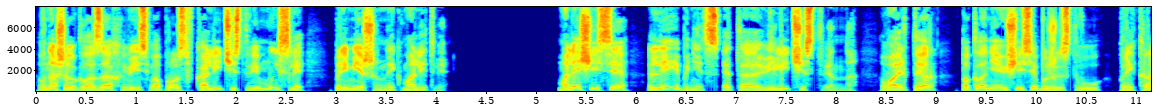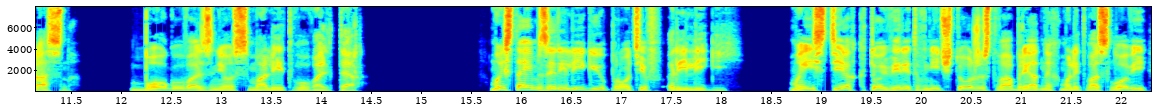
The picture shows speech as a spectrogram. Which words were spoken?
В наших глазах весь вопрос в количестве мысли, примешанной к молитве. Молящийся Лейбниц – это величественно, Вольтер, поклоняющийся божеству, прекрасно. Богу вознес молитву Вольтер. Мы стоим за религию против религий. Мы из тех, кто верит в ничтожество обрядных молитвословий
